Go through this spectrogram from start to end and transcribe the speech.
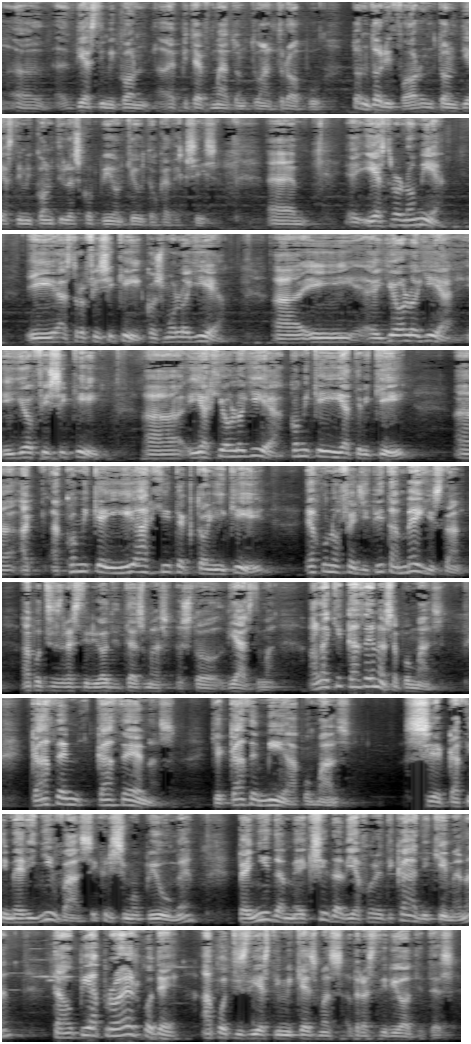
διαστημικών επιτευγμάτων του ανθρώπου, των δορυφόρων, των διαστημικών τηλεσκοπίων και ούτω καθεξής. Ε, η αστρονομία, η αστροφυσική, η κοσμολογία, α, η ε, γεωλογία, η γεωφυσική, α, η αρχαιολογία, ακόμη και η ιατρική, α, α- ακόμη και η αρχιτεκτονική έχουν ωφεληθεί τα μέγιστα από τις δραστηριότητες μας στο διάστημα αλλά και κάθε ένας από μας. Κάθε, κάθε ένας και κάθε μία από μας σε καθημερινή βάση χρησιμοποιούμε 50 με 60 διαφορετικά αντικείμενα τα οποία προέρχονται από τις διαστημικές μας δραστηριότητες.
